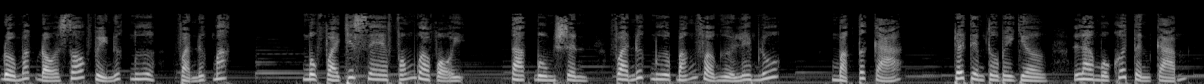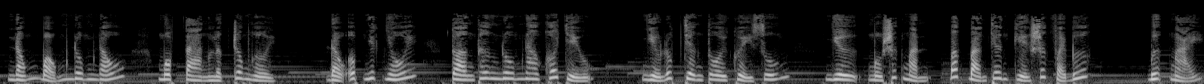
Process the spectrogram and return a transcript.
đôi mắt đỏ xót vì nước mưa và nước mắt. Một vài chiếc xe phóng qua vội, tạt bùm sình và nước mưa bắn vào người lem luốc. mặc tất cả, trái tim tôi bây giờ là một khối tình cảm nóng bỏng nung nấu, một tàn lực trong người, đầu óc nhức nhối, toàn thân nôn nao khó chịu. Nhiều lúc chân tôi khuỵu xuống như một sức mạnh bắt bàn chân kiệt sức phải bước, bước mãi,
